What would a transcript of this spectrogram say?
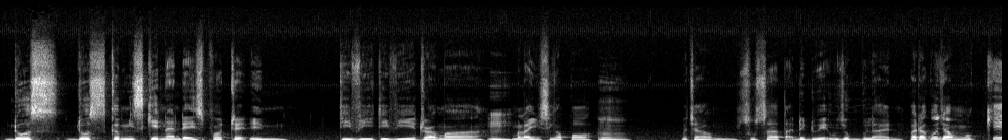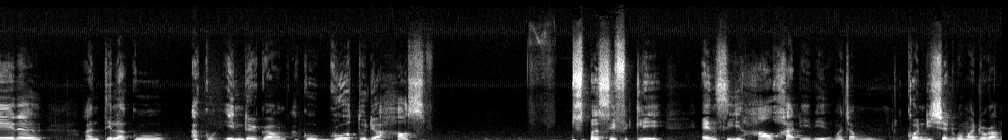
those those kemiskinan that is portrayed in TV TV drama Hmm. Melayu Singapore Mm-hmm. macam susah tak ada duit ujung bulan. Pada aku macam okay je. Until aku aku in the ground, aku go to their house specifically and see how hard it is macam condition rumah orang.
